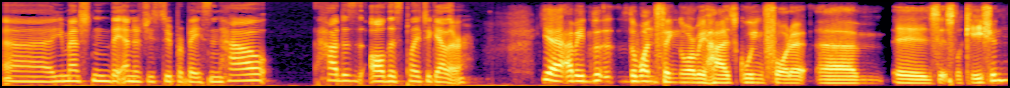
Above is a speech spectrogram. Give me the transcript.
Uh, you mentioned the energy super basin. How how does all this play together? Yeah, I mean, the, the one thing Norway has going for it um, is its location.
